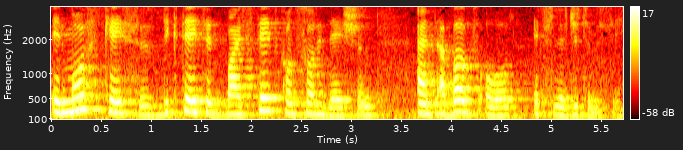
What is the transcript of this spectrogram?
in most cases dictated by state consolidation and, above all, its legitimacy.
